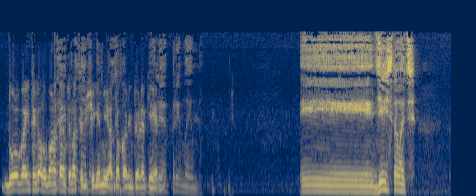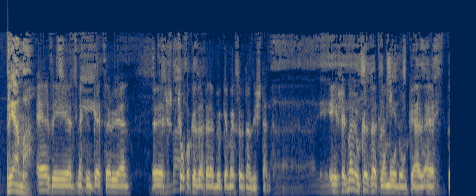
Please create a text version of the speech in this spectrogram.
dolgait, hogy valóban a teremtő nagyszerűsége miatt akarjunk tőle kérni. Ezért nekünk egyszerűen sokkal közeltenebből kell megszólítani az Istent és egy nagyon közvetlen módon kell ezt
